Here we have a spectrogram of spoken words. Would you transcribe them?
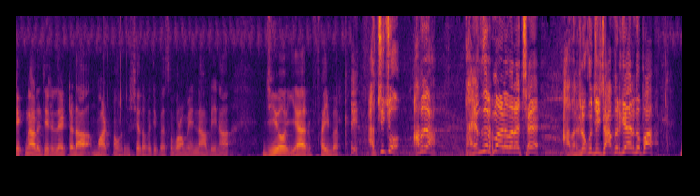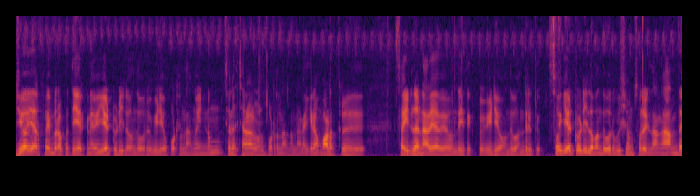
டெக்னாலஜி ரிலேட்டடாக மாட்டின ஒரு விஷயத்தை பற்றி பேச போகிறோம் என்ன அப்படின்னா ஜியோ ஏர் ஃபைபர் அச்சுச்சோ அவரா? பயங்கரமானவராச்சே. அவரில் கொஞ்சம் ஜாக்கிரதையா இருங்கப்பா. ஜியோ ஏர் ஃபைபரை பற்றி ஏற்கனவே ஏட்டுடியில் வந்து ஒரு வீடியோ போட்டிருந்தாங்க. இன்னும் சில சேனல்கள் போட்டிருந்தாங்கன்னு நினைக்கிறேன். வடக்கு சைடில் நிறையாவே வந்து இதுக்கு வீடியோ வந்து வந்திருக்கு. ஸோ ஏட்டுடியில் வந்து ஒரு விஷயம் சொல்லியிருந்தாங்க. அந்த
